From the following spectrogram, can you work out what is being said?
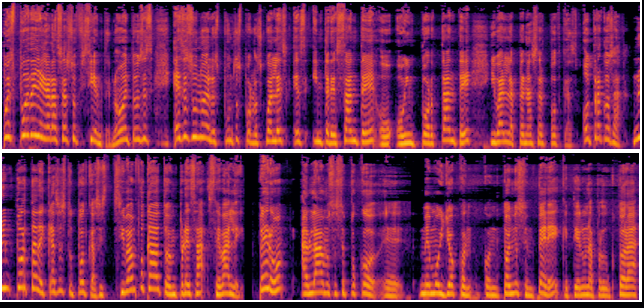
pues puede llegar a ser suficiente, ¿no? Entonces, ese es uno de los puntos por los cuales es interesante o, importante y vale la pena hacer podcast. Otra cosa, no importa de qué haces tu podcast, si, si va enfocado a tu empresa, se vale. Pero hablábamos hace poco, eh, Memo y yo, con, con Toño Sempere, que tiene una productora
